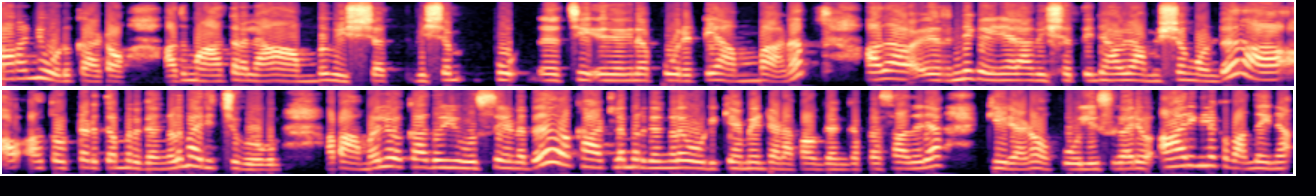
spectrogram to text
പറഞ്ഞു കൊടുക്കാട്ടോ. അത് മാത്രല്ല ആ അമ്പ് വിഷ വിഷം ഇങ്ങനെ പുരട്ടിയ അമ്പാണ്. അത് എറിഞ്ഞു കഴിഞ്ഞാൽ ആ വിഷത്തിന്റെ ആ ഒരു അംശം കൊണ്ട് ആ തൊട്ടടുത്ത മൃഗങ്ങൾ മരിച്ചു പോകും. അപ്പൊ അമലും ഒക്കെ അത് യൂസ് ചെയ്യണത് കാട്ടിലെ മൃഗങ്ങളെ ഓടിക്കാൻ വേണ്ടിയിട്ടാണ്. അപ്പൊ ഗംഗപ്രസാദിന് കിരണോ പോലീസുകാരോ ആരെങ്കിലും ഒക്കെ വന്നു കഴിഞ്ഞാൽ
